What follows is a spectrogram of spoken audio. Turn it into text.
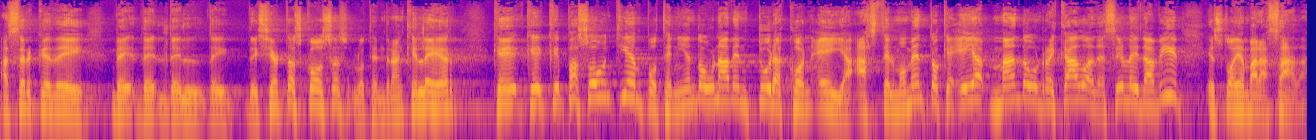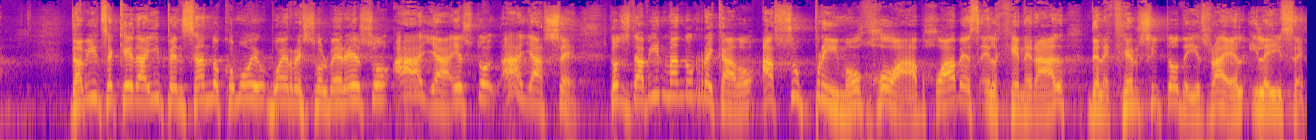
acerca de, de, de ciertas cosas, lo tendrán que leer, que, pasó un tiempo teniendo una aventura con ella, hasta el momento que ella manda un recado a decirle, David, estoy embarazada. David se queda ahí pensando cómo voy a resolver eso. Ah, ya, esto, ah, ya sé. Entonces David manda un recado a su primo Joab. Joab es el general del ejército de Israel y le dice,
